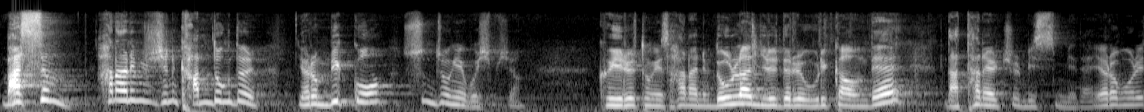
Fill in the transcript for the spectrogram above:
말씀 하나님이 주시는 감동들 여러분 믿고 순종해 보십시오. 그 일을 통해서 하나님 놀란 일들을 우리 가운데 나타낼 줄 믿습니다. 여러분 우리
